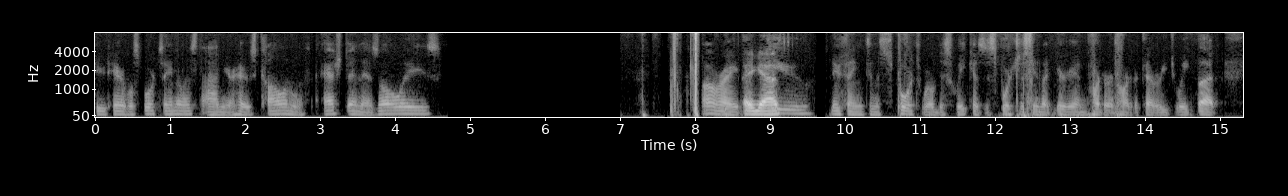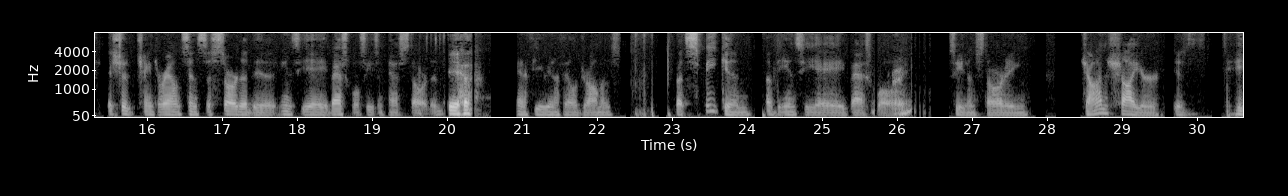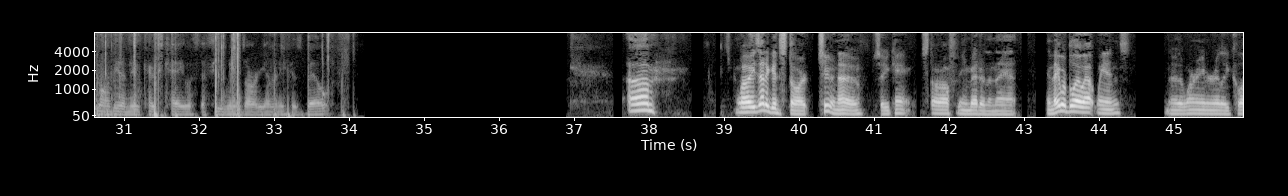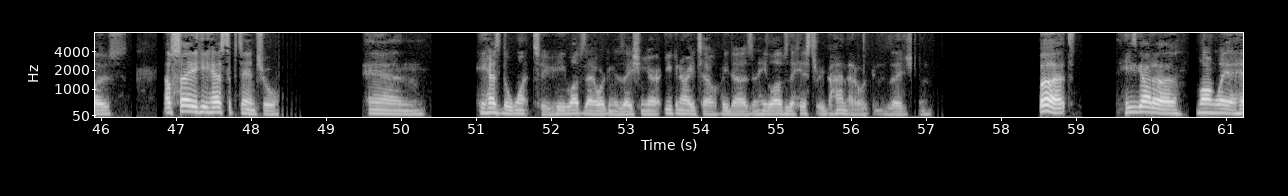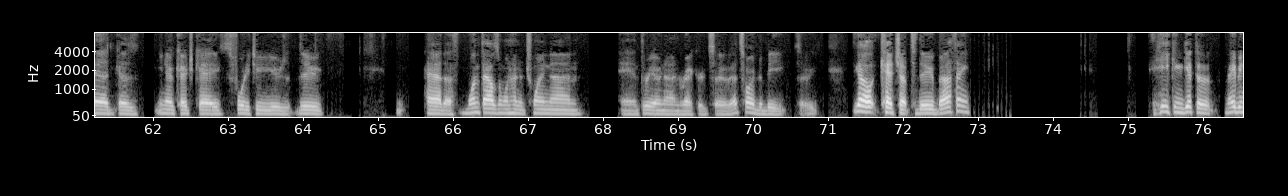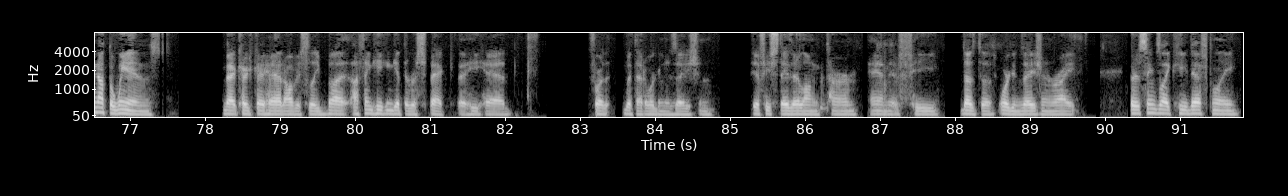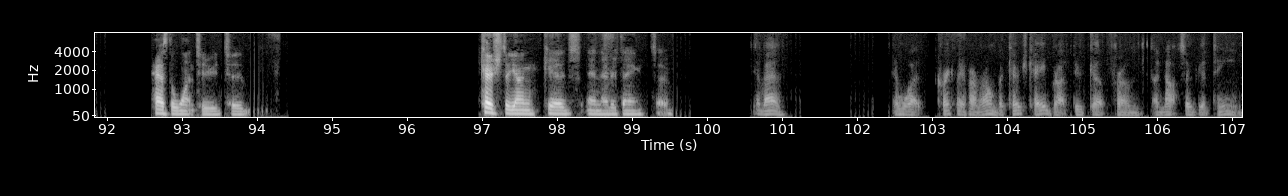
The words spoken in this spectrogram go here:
Two Terrible Sports Analysts. I'm your host, Colin, with Ashton, as always. All right. Hey, guys. A few new things in the sports world this week because the sports just seem like you're getting harder and harder to cover each week, but it should change around since the start of the NCAA basketball season has started Yeah. and a few NFL dramas. But speaking of the NCAA basketball Right. season starting, Jon Scheyer is he going to be the new Coach K with a few wins already underneath his belt? Um. Well, he's at a good start, two and zero, so you can't start off any better than that. And they were blowout wins; no, they weren't even really close. I'll say he has the potential, and he has the want to. He loves that organization. You're, you can already tell he does, and he loves the history behind that organization. But he's got a long way ahead because you know Coach K, 42 years at Duke, had a 1,129 and 309 record, so that's hard to beat. So you got catch up to do, but I think he can get the maybe not the wins that Coach K had, obviously, but I think he can get the respect that he had for with that organization if he stays there long term and if he does the organization right. But it seems like he definitely has the want to to coach the young kids and everything. So Yeah, man. And what? Correct me if I'm wrong, but Coach K brought Duke up from a not so good team.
